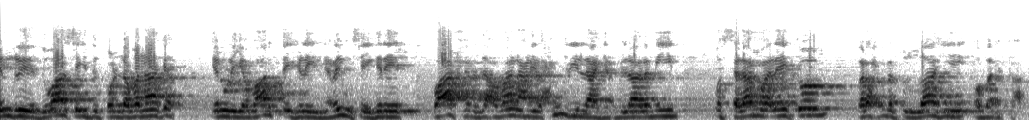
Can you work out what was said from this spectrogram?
என்று துவா செய்து கொண்டவனாக என்னுடைய வார்த்தைகளை நிறைவு செய்கிறேன். வாஹிர் அவானானில் அஹமதுல்லாஹி ரபில் ஆலமீன். வஸ்ஸலாமு அலைக்கும் வரஹ்மத்துல்லாஹி வபரகாத்துஹு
